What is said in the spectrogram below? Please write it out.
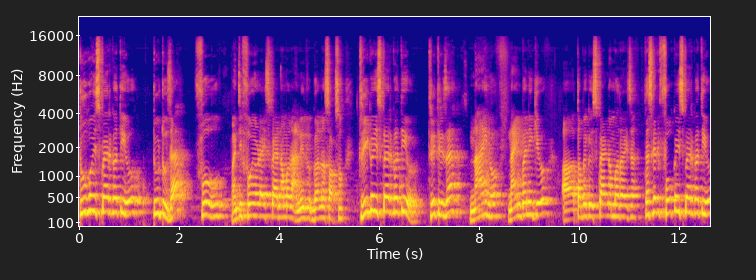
टूको स्क्वायर कति हो? टू टू जा फोर हो। भने चाहिँ फोर एउटा स्क्वायर नम्बर हामीले गर्न सक्छौँ। थ्रीको स्क्वायर कति हो? थ्री थ्री जा नाइन हो। नाइन पनि के हो? तपाईँको स्क्वायर नम्बर रहेछ। त्यस गरी फोरको स्क्वायर कति हो?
